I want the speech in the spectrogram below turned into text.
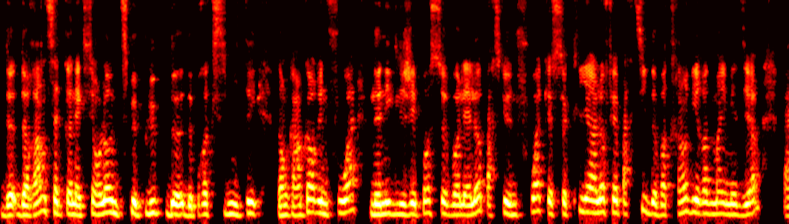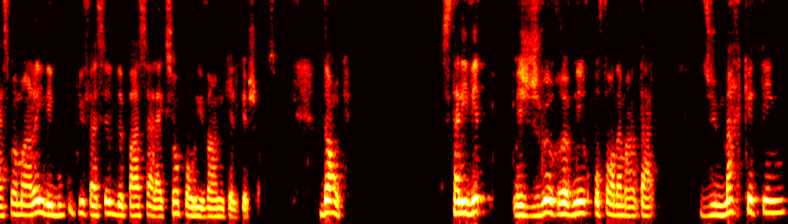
de, rendre cette connexion-là un petit peu plus de, de, proximité. Donc, encore une fois, ne négligez pas ce volet-là parce qu'une fois que ce client-là fait partie de votre environnement immédiat, à ce moment-là, il est beaucoup plus facile de passer à l'action pour lui vendre quelque chose. Donc, c'est aller vite, mais je veux revenir au fondamental. Du marketing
